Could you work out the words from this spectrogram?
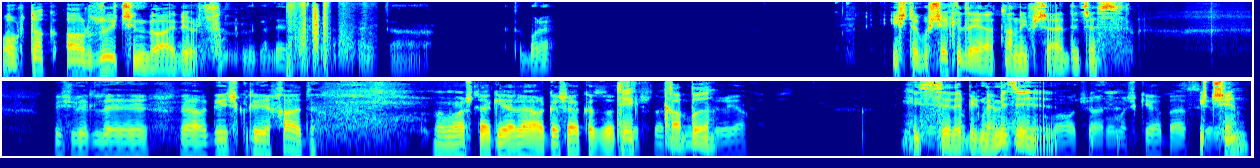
ortak arzu için dua ediyoruz. İşte bu şekilde yaratanı ifşa edeceğiz. בשביל להרגיש כלי אחד, Tek kabı hissedebilmemiz için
